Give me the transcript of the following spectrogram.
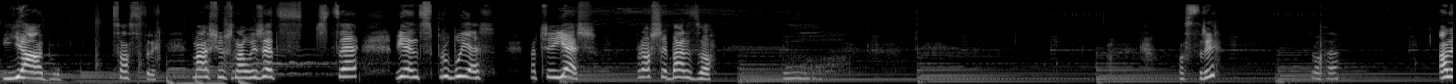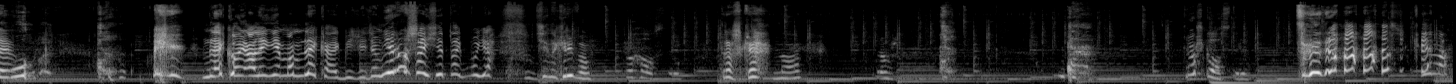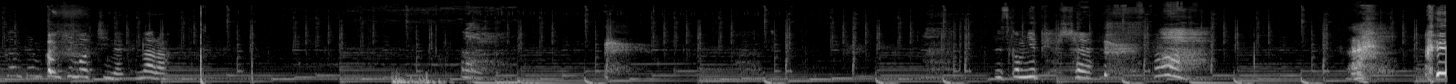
Jadł. Sostry. Masz już na łyżeczce, więc spróbujesz. Znaczy jesz. Proszę bardzo. Ostry? Trochę. Ale... Mleko, ale nie mam mleka, jakbyś wiedział. Nie ruszaj się tak, bo ja cię nagrywam. Trochę ostry. Troszkę. No. Troszkę. Troszkę ostry. Nie ma względem kończymy odcinek. Nara. Wszystko mnie piesze. Ah.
